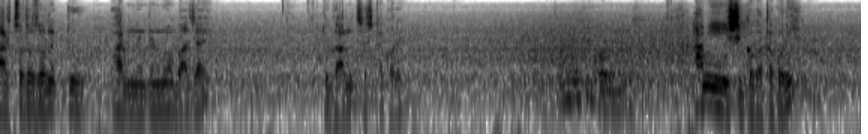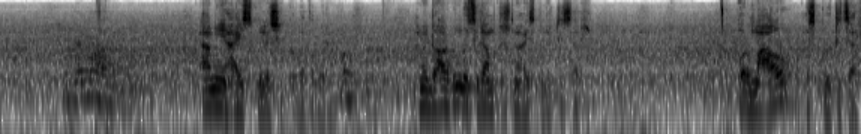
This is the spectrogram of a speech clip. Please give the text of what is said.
আর ছোটোজন একটু হারমোনিয়াম বাজায় একটু গান চেষ্টা করে। আমি শিক্ষকতা করি। আমি? হাই স্কুলে শিক্ষকতা করি। আমি ডহরকুণ্ড শ্রীরামকৃষ্ণ হাই স্কুলের টিচার ওর মাও স্কুল টিচার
